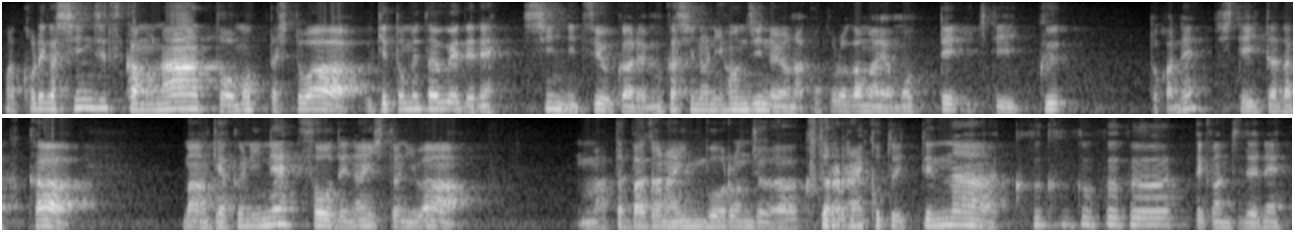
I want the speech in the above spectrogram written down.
まあ、これが真実かもなと思った人は受け止めた上でね真に強くある昔の日本人のような心構えを持って生きていくとかねしていただくかまあ逆にねそうでない人にはまたバカな陰謀論者がくだらないこと言ってんなクククククって感じでね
